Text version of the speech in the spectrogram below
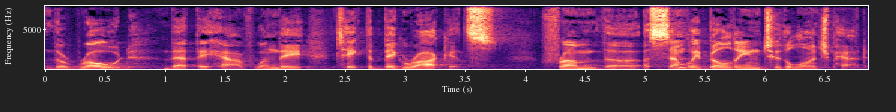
the road that they have when they take the big rockets from the assembly building to the launch pad.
